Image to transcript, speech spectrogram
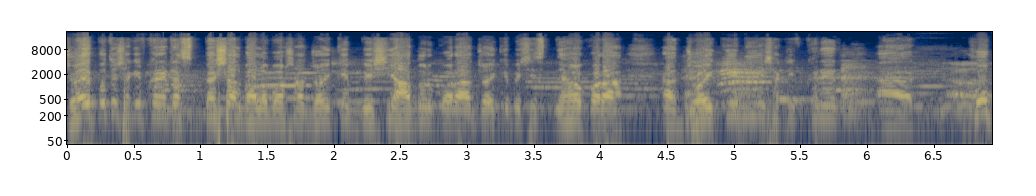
জয়ের প্রতি শাকিব খানের একটা স্পেশাল ভালোবাসা, জয়কে বেশি আদর করা, জয়কে বেশি স্নেহ করা জয়কে নিয়ে শাকিব খানের খুব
